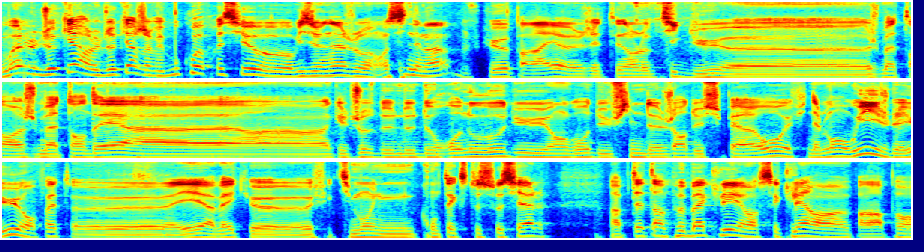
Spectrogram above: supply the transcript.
Moi, le Joker, le Joker, j'avais beaucoup apprécié au visionnage au, au cinéma parce que pareil, euh, j'étais dans l'optique du, euh, je m'attends, je m'attendais à, quelque chose de, de, de renouveau du, en gros, du film de genre du super héros et finalement, oui, je l'ai eu en fait euh, et avec euh, effectivement une contexte social, ah, peut-être un peu bâclé, hein, c'est clair hein, par rapport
